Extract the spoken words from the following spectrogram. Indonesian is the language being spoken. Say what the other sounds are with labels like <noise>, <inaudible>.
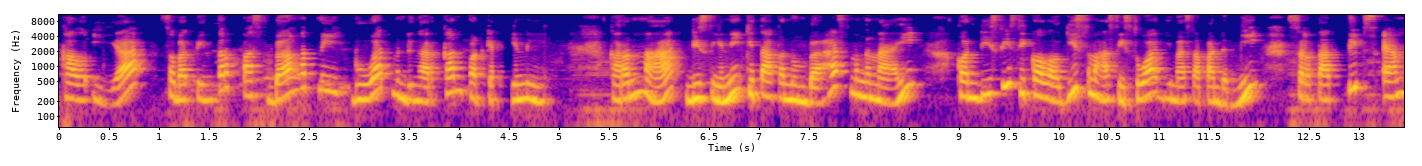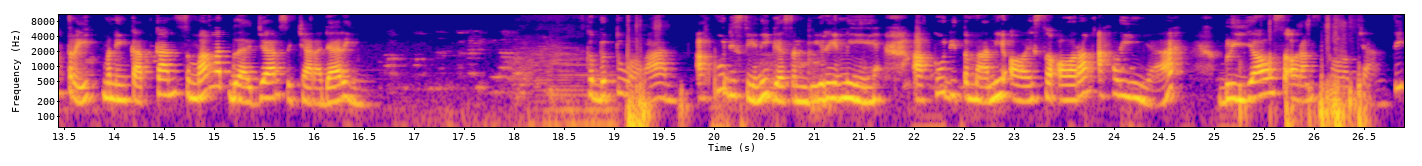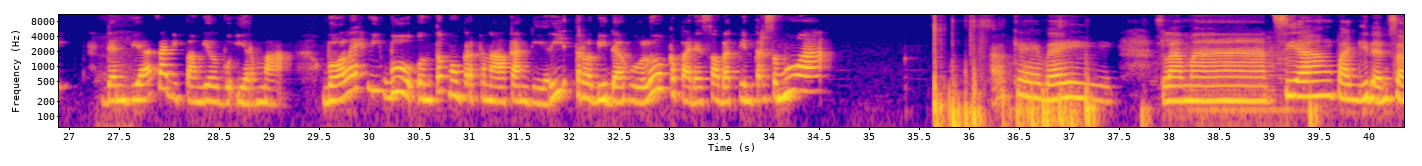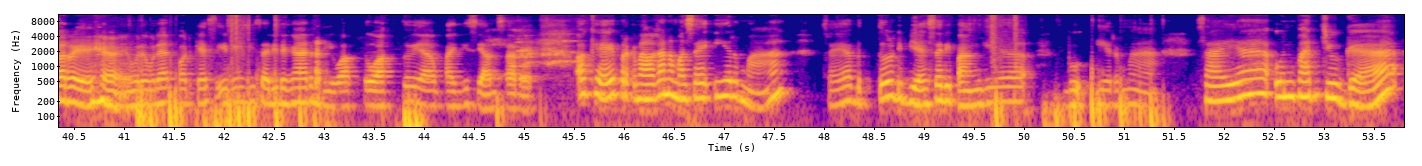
Kalau iya, sobat pinter pas banget nih buat mendengarkan podcast ini. Karena di sini kita akan membahas mengenai kondisi psikologis mahasiswa di masa pandemi serta tips and trik meningkatkan semangat belajar secara daring. Kebetulan aku di sini gak sendiri nih. Aku ditemani oleh seorang ahlinya. Beliau seorang psikolog cantik dan biasa dipanggil Bu Irma. Boleh nih Bu untuk memperkenalkan diri terlebih dahulu kepada sobat pinter semua. Oke, baik. Selamat siang, pagi, dan sore. <laughs> Mudah-mudahan podcast ini bisa didengar di waktu-waktu yang pagi, siang, sore. Oke, perkenalkan nama saya Irma. Saya betul biasa dipanggil Bu Irma. Saya Unpad juga.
